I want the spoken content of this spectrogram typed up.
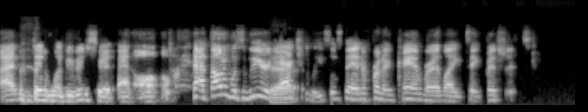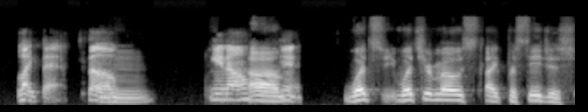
I didn't want to do this shit at all. I thought it was weird yeah. actually to stand in front of a camera and like take pictures like that. So, mm-hmm. you know, um, yeah. what's what's your most like prestigious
